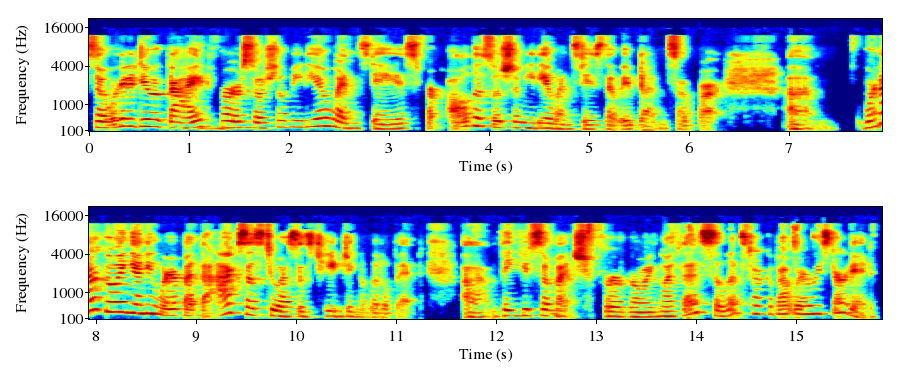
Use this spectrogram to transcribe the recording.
So we're going to do a guide for social media Wednesdays for all the social media Wednesdays that we've done so far. Um, we're not going anywhere, but the access to us is changing a little bit. Um, thank you so much for growing with us. So let's talk about where we started.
